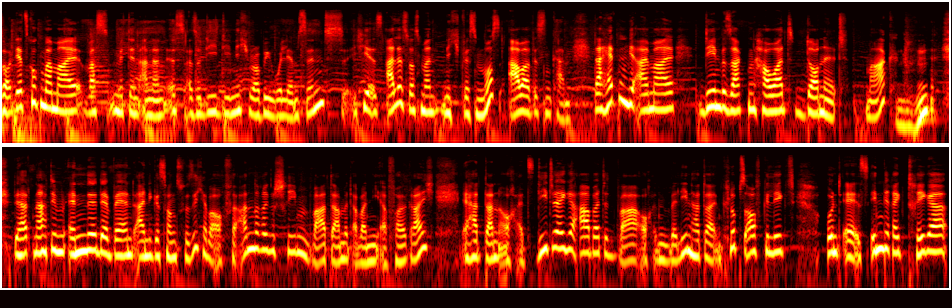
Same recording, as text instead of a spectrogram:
So, und jetzt gucken wir mal, was mit den anderen ist. Also die, die nicht Robbie Williams sind. Hier ist alles, was man nicht wissen muss, aber wissen kann. Da hätten wir einmal den besagten Howard Donald. Mark, der hat nach dem Ende der Band einige Songs für sich, aber auch für andere geschrieben, war damit aber nie erfolgreich. Er hat dann auch als DJ gearbeitet, war auch in Berlin, hat da in Clubs aufgelegt und er ist indirekt Träger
